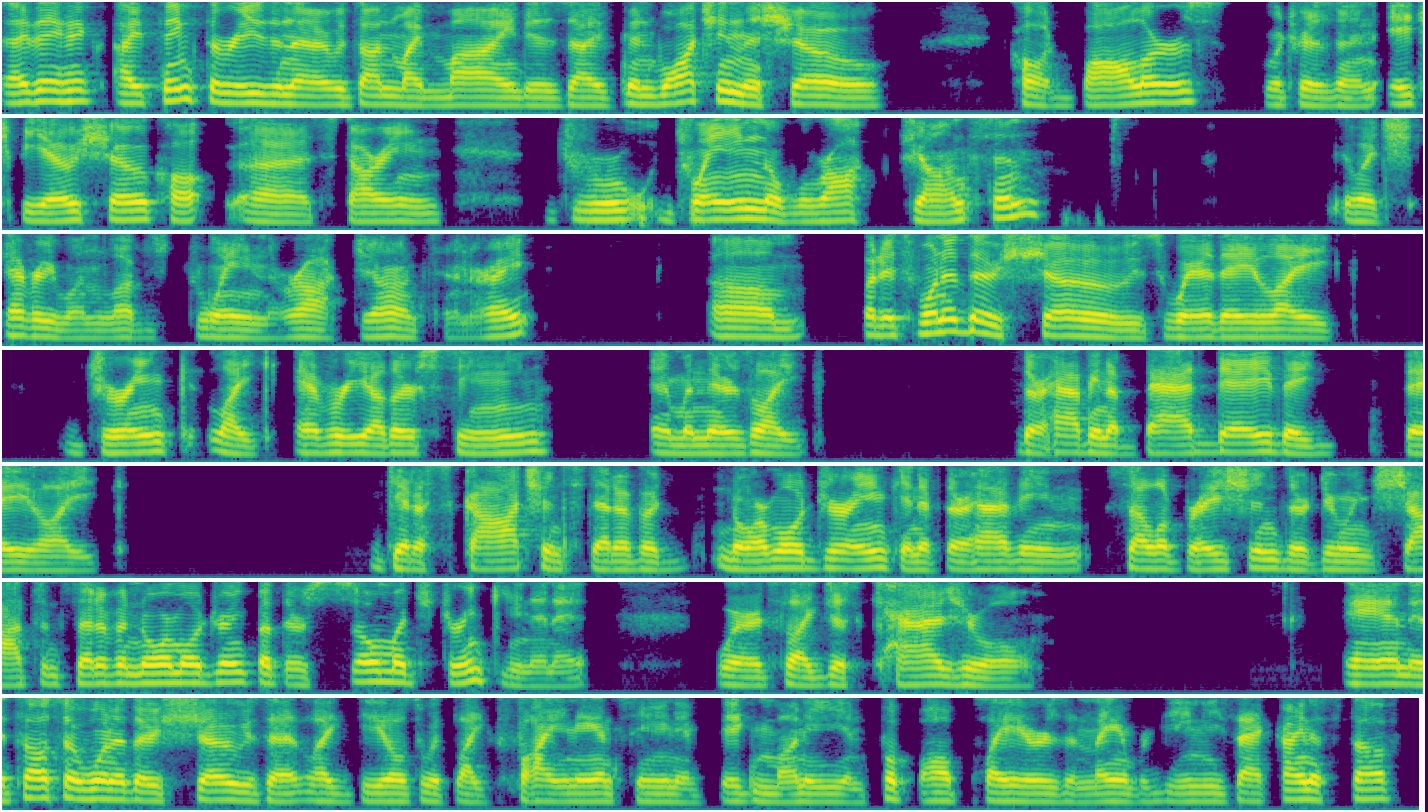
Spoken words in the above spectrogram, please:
I think I think the reason that it was on my mind is I've been watching this show called Ballers, which was an HBO show called uh, starring Drew, Dwayne the Rock Johnson, which everyone loves Dwayne the Rock Johnson, right? Um, but it's one of those shows where they like drink like every other scene and when there's like they're having a bad day they they like get a scotch instead of a normal drink and if they're having celebrations they're doing shots instead of a normal drink but there's so much drinking in it where it's like just casual and it's also one of those shows that like deals with like financing and big money and football players and lamborghinis that kind of stuff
